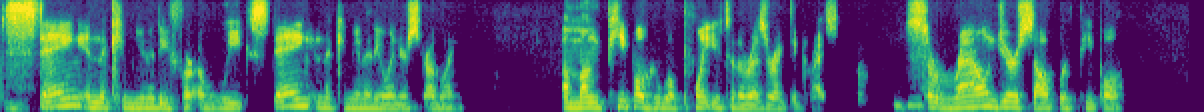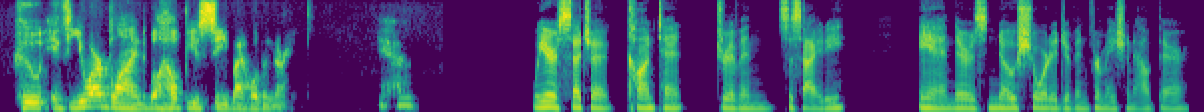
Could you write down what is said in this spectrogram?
staying in the community for a week, staying in the community when you're struggling among people who will point you to the resurrected Christ. Mm-hmm. Surround yourself with people who, if you are blind, will help you see by holding their hand. Yeah. we are such a content driven society and there's no shortage of information out there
